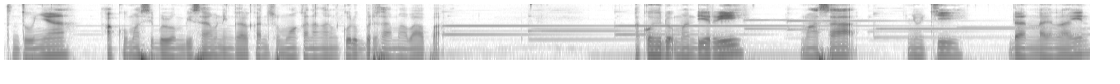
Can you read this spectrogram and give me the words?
Tentunya aku masih belum bisa meninggalkan semua kenanganku bersama bapak. Aku hidup mandiri, masak, nyuci, dan lain-lain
